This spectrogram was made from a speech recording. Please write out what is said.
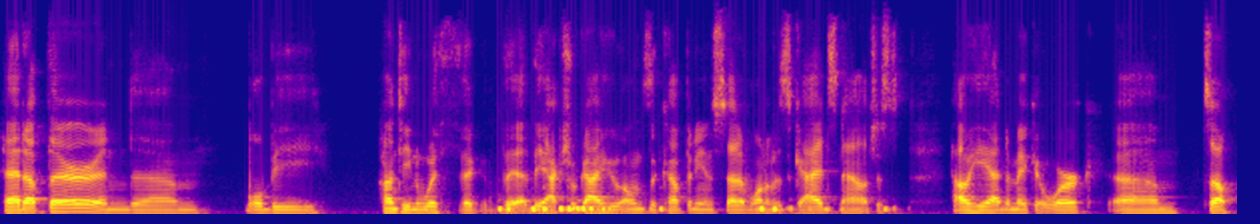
Head up there, and um, we'll be hunting with the, the, the actual guy who owns the company instead of one of his guides now. Just how he had to make it work. Um, so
